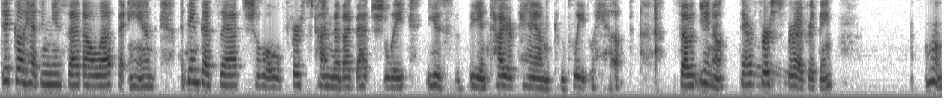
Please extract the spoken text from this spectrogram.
did go ahead and use that all up, and I think that's the actual first time that I've actually used the entire pan completely up. So, you know, they're first for everything. Hmm.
